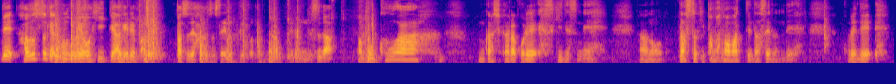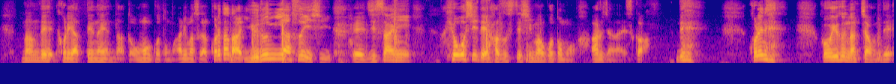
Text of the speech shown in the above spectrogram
で、外すときはこの上を引いてあげれば、発で外せるということになってるんですが、まあ、僕は昔からこれ好きですね。あの、出すときパパパパって出せるんで、これで、なんでこれやってないんだと思うこともありますが、これただ緩みやすいし、えー、実際に表紙で外してしまうこともあるじゃないですか。で、これね、こういう風になっちゃうんで、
